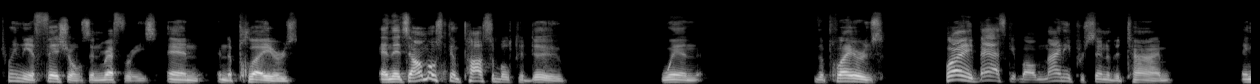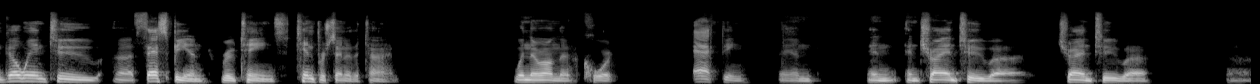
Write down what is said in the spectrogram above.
between the officials and referees and, and the players. And it's almost impossible to do when the players play basketball 90% of the time and go into uh, thespian routines 10% of the time when they're on the court acting and and and trying to uh, trying to uh, uh,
